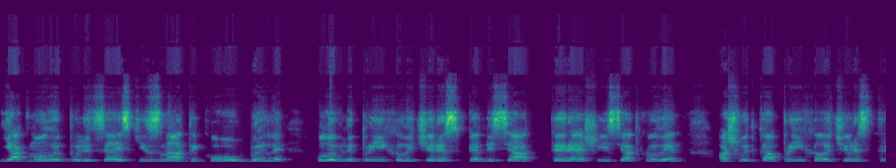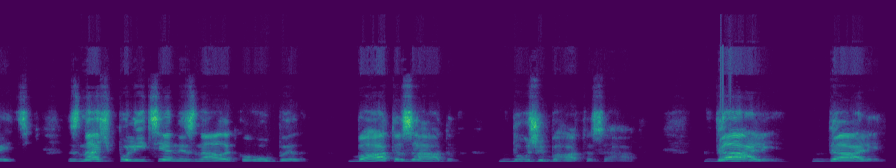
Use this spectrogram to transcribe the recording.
Як могли поліцейські знати, кого вбили, коли вони приїхали через 50-60 хвилин, а швидка приїхала через 30? Значить, поліція не знала, кого вбили. Багато загадок, дуже багато загадок. Далі, далі.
